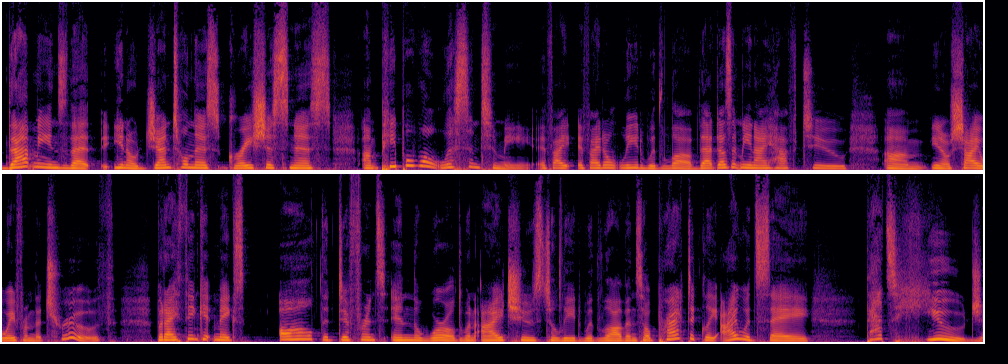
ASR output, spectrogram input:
that means that you know gentleness, graciousness. Um, people won't listen to me if I if I don't lead with love. That doesn't mean I have to, um, you know, shy away from the truth, but I think it makes all the difference in the world when I choose to lead with love. And so, practically, I would say that's huge.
